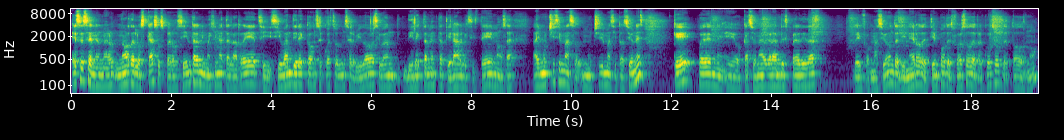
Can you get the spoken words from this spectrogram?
ese es en el menor de los casos, pero si entran, imagínate a la red, si, si van directo a un secuestro de un servidor, si van directamente a tirar el sistema, o sea, hay muchísimas, muchísimas situaciones que pueden eh, ocasionar grandes pérdidas de información, de dinero, de tiempo, de esfuerzo, de recursos, de todo, ¿no?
